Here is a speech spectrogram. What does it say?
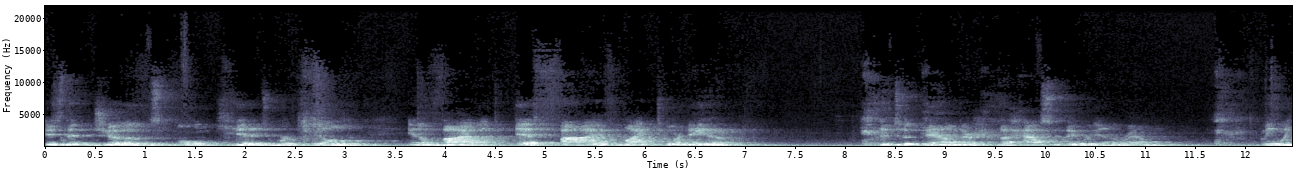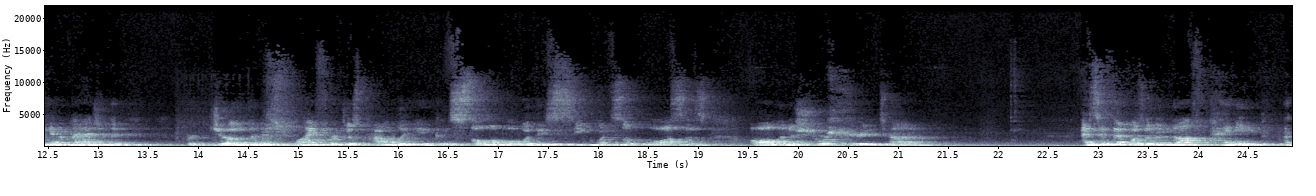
is that Job's own kids were killed in a violent F5 like tornado that took down their, the house that they were in around them. I mean, we can imagine that for Job and his wife were just probably inconsolable with these sequence of losses all in a short period of time. As if that wasn't enough pain.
